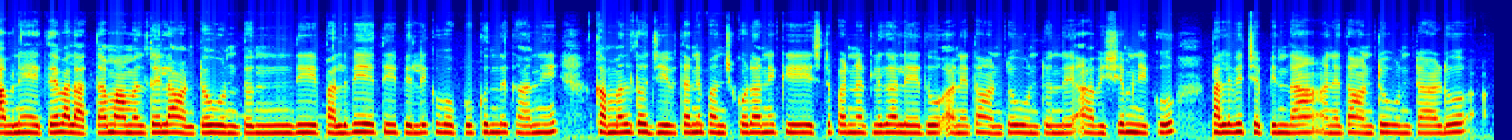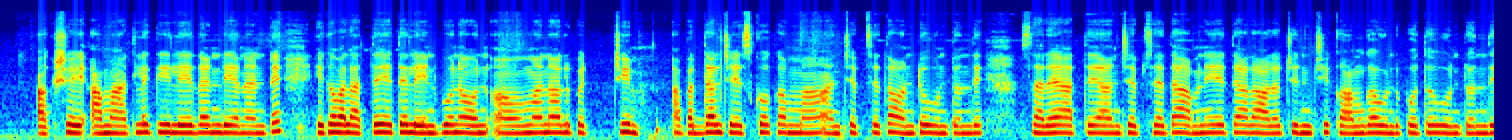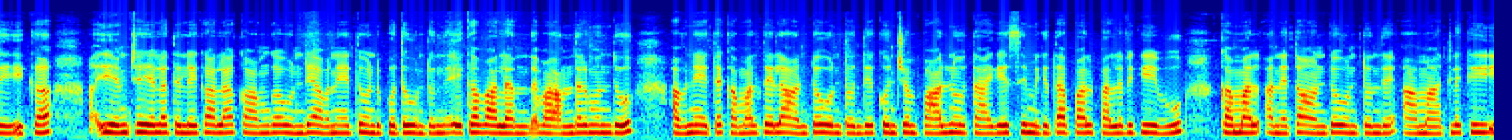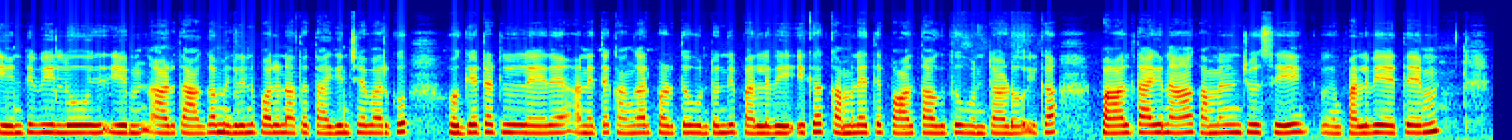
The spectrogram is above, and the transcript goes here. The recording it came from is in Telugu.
అవని అయితే వాళ్ళ అత్త మామలతో ఇలా అంటూ ఉంటుంది. పల్లవి అయితే ఈ పెళ్ళికి ఒప్పుకుంది కానీ కమ్మలతో జీవితాన్ని పంచుకోవడానికి ఇష్టపడినట్లుగా లేదు అనేతో అంటూ ఉంటుంది. ఆ విషయం నీకు పల్లవి చెప్పిందా అనేతో అంటూ ఉంటాడు అక్షయ్. ఆ మాటలకి లేదండి అని అంటే ఇక వాళ్ళ అత్తయ్య అయితే లేనిపోయిన అవమానాలు పెట్టి వచ్చి అబద్ధాలు చేసుకోకమ్మా అని చెప్పేసి అంటూ ఉంటుంది. సరే అత్తయ్య అని చెప్పేసి అవని అయితే అలా ఆలోచించి కామ్గా ఉండిపోతూ ఉంటుంది. ఇక ఏం చేయాలో తెలియక అలా కామ్గా ఉండి అవని అయితే ఉండిపోతూ ఉంటుంది. ఇక వాళ్ళంద అందరి ముందు అవని అయితే కమల్తో ఇలా అంటూ ఉంటుంది. కొంచెం పాలు నువ్వు తాగేసి మిగతా పాలు పల్లవికి ఇవ్వు కమల్ అనేతో అంటూ ఉంటుంది. ఆ మాటలకి ఏంటి వీళ్ళు? ఆడు తాగా మిగిలిన పాలు నాతో తాగించే వరకు ఒగ్గేటట్లు లేరే అనైతే కంగారు పడుతూ ఉంటుంది పల్లవి. ఇక కమలైతే పాలు తాగుతూ ఉంటాడు. ఇక పాలు తాగిన కమలని చూసి పల్లవి అయితే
